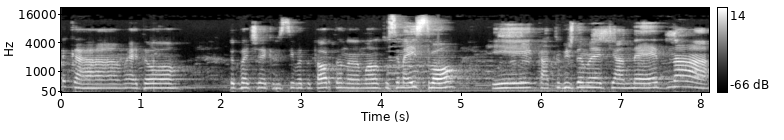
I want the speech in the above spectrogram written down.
Така, ето, тук вече е красивата торта на младото семейство и както виждаме, тя не е една.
